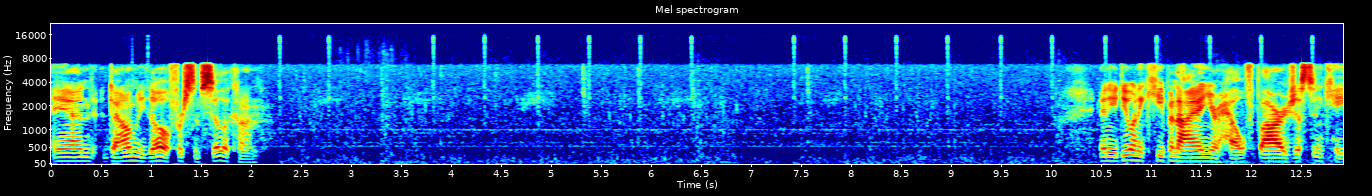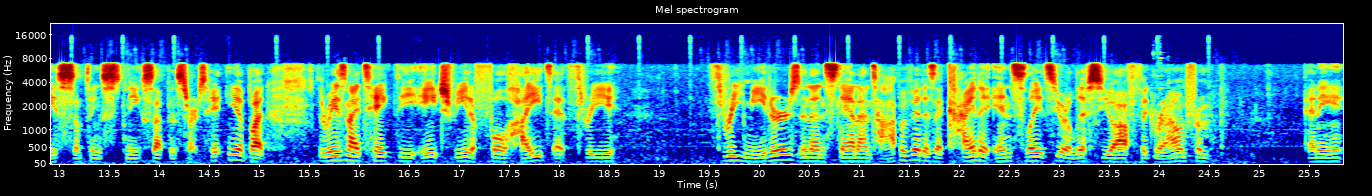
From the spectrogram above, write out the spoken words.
And down we go for some silicon. And you do want to keep an eye on your health bar just in case something sneaks up and starts hitting you. But the reason I take the HV to full height at three three meters and then stand on top of it is it kind of insulates you or lifts you off the ground from any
